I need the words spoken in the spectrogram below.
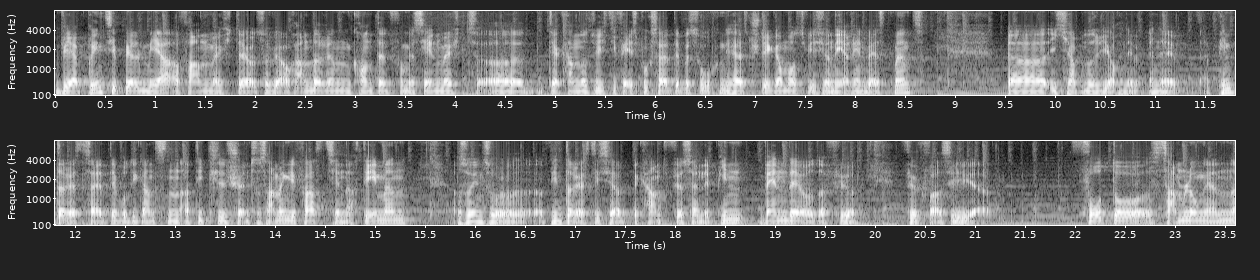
wer prinzipiell mehr erfahren möchte, also wer auch anderen Content von mir sehen möchte, äh, der kann natürlich die Facebook-Seite besuchen, die heißt Stegamos Visionäre Investments. Äh, ich habe natürlich auch eine, eine Pinterest-Seite, wo die ganzen Artikel schön zusammengefasst sind nach Themen. Also in so Pinterest ist ja bekannt für seine Pinwände oder für, für quasi äh, Fotosammlungen,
